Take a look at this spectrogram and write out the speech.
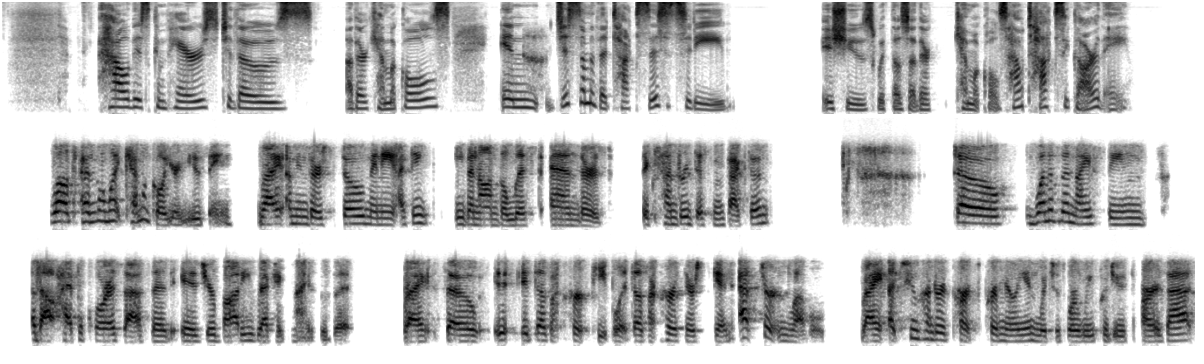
how this compares to those other chemicals and just some of the toxicity issues with those other chemicals? How toxic are they? Well, it depends on what chemical you're using, right? I mean, there's so many. I think even on the list and there's 600 disinfectants. So one of the nice things about hypochlorous acid is your body recognizes it, right? So it, it doesn't hurt people. It doesn't hurt their skin at certain levels, right? At 200 parts per million, which is where we produce ours at,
